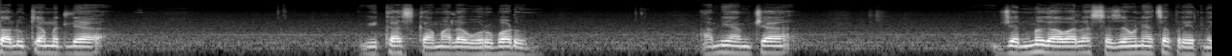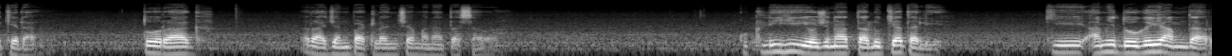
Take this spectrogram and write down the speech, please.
तालुक्यामधल्या विकास कामाला ओरबाडून आम्ही आमच्या जन्मगावाला सजवण्याचा प्रयत्न केला. तो राग राजन पाटलांच्या मनात असावा. कुठलीही योजना तालुक्यात आली की आम्ही दोघंही आमदार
